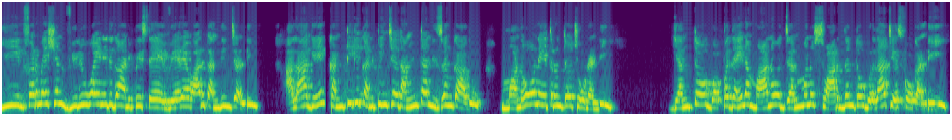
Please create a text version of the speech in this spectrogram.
ఈ ఇన్ఫర్మేషన్ విలువైనదిగా అనిపిస్తే వేరే వారికి అందించండి. అలాగే కంటికి కనిపించేదంతా నిజం కాదు. మనోనేత్రంతో చూడండి. ఎంతో గొప్పదైన మానవ జన్మను స్వార్థంతో వృధా చేసుకోకండి.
